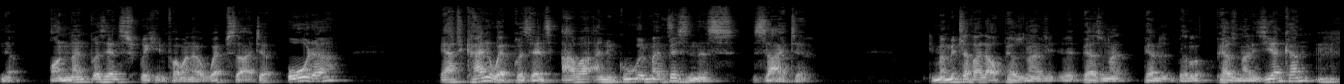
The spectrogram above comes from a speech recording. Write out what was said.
eine Online-Präsenz, sprich in Form einer Webseite, oder er hat keine Webpräsenz, aber eine Google My Business Seite, die man mittlerweile auch personal, personal, personalisieren kann.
